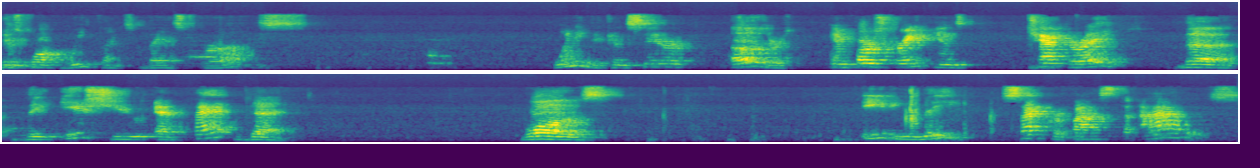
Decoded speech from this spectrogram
just what we think's best for us. We need to consider others. In 1 Corinthians chapter 8, the, the issue at that day was eating meat sacrificed to idols.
